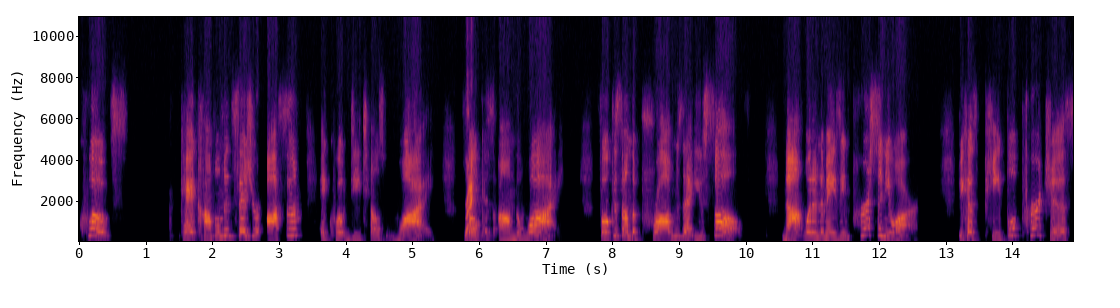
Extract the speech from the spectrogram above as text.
quotes. Okay. A compliment says you're awesome. A quote details why. Right. Focus on the why. Focus on the problems that you solve, not what an amazing person you are. Because people purchase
